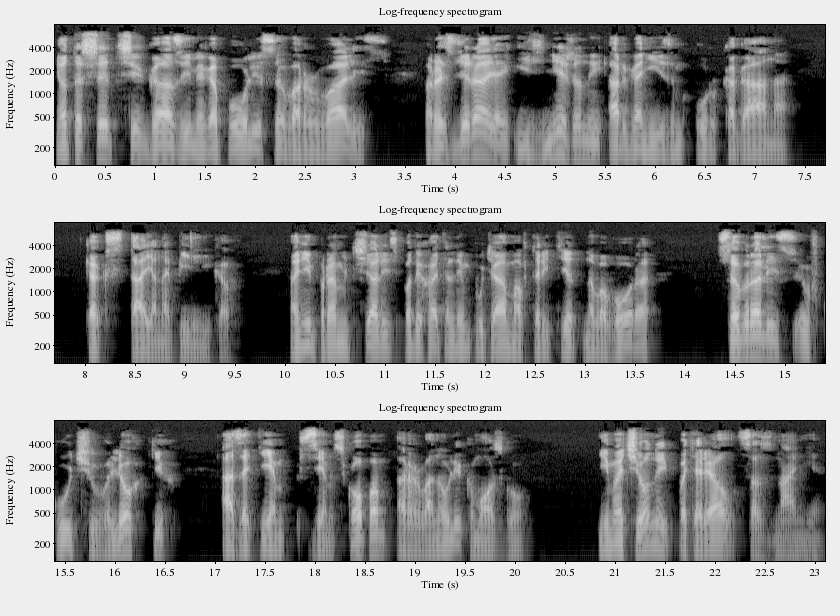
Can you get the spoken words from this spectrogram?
отошедшие газы мегаполиса ворвались раздирая изнеженный организм уркагана, как стая напильников. Они промчались по дыхательным путям авторитетного вора, собрались в кучу в легких, а затем всем скопом рванули к мозгу. И моченый потерял сознание.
